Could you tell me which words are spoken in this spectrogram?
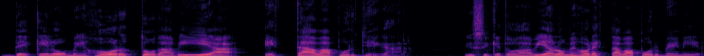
de que lo mejor todavía estaba por llegar. Y sí que todavía lo mejor estaba por venir.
